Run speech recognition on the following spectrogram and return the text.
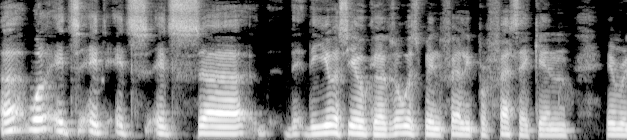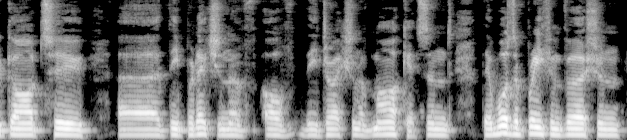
Uh, well, it's it, it's it's uh, the, the, U.S. yield curve has always been fairly prophetic in in regard to uh, the prediction of of the direction of markets, and there was a brief inversion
